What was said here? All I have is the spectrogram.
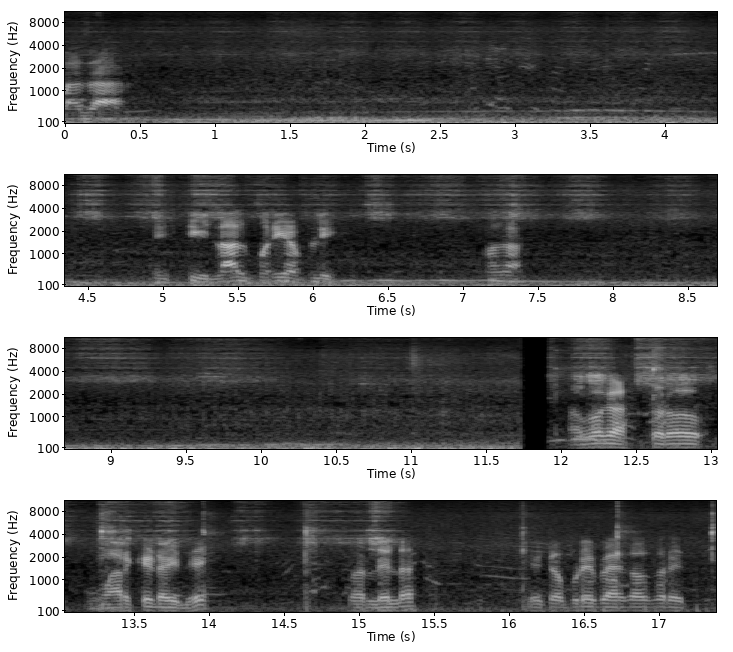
बाजार ती लाल परी आपली. बघा. बघा सर्व मार्केट आहे इथे. भरलेलं. हे कपडे बॅग वगैरे आहेत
